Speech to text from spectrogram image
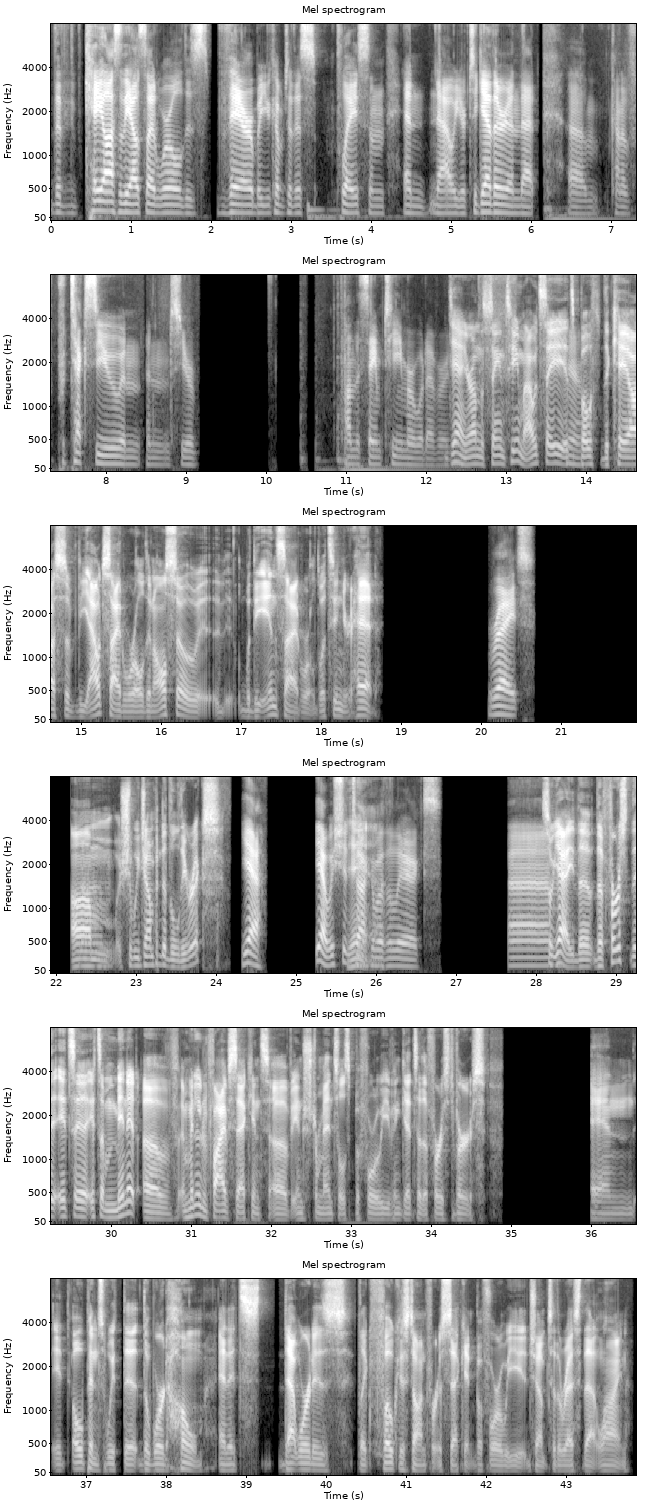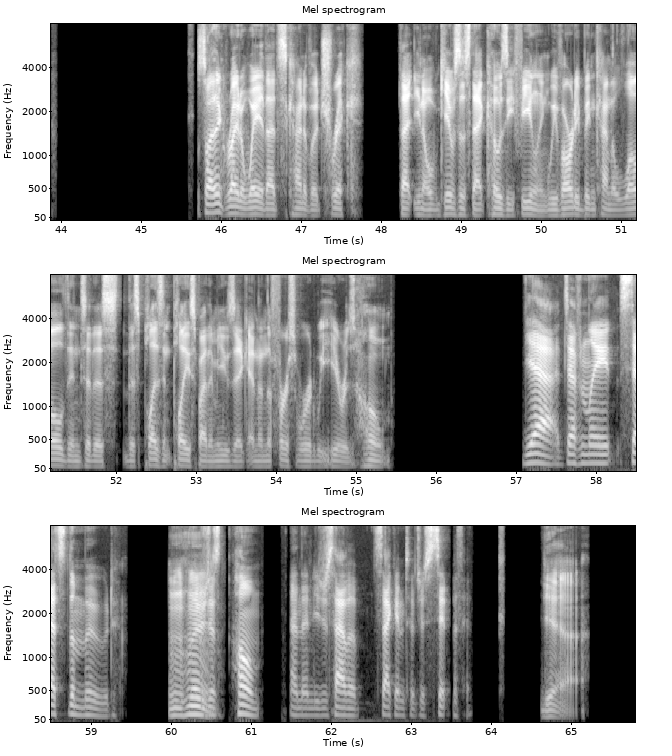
the chaos of the outside world is there, but you come to this place and and now you're together and that um, kind of protects you and and you're on the same team or whatever. Yeah, you're on the same team. I would say it's Yeah. both the chaos of the outside world and also uh, with the inside world, what's in your head. Right. Um, should we jump into the lyrics? Yeah. Yeah, we should talk about the lyrics. Um, so yeah, the the first the, it's a it's a minute of a minute and five seconds of instrumentals before we even get to the first verse, and it opens with the the word home, and it's that word is like focused on for a second before we jump to the rest of that line. So I think right away that's kind of a trick that you know gives us that cozy feeling. We've already been kind of lulled into this this pleasant place by the music, and then the first word we hear is home. Yeah, definitely sets the mood. Mm-hmm. Literally just home, and then you just have a second to just sit with it. Yeah.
